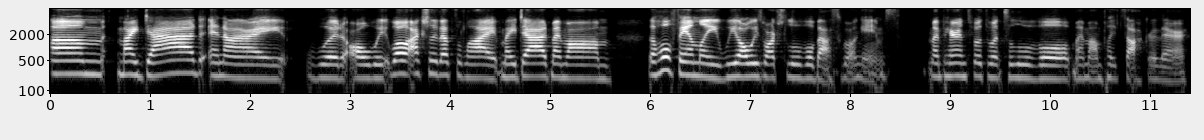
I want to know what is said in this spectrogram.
Um, my dad and I would always. Well, actually, that's a lie. My dad, my mom, the whole family, we always watched Louisville basketball games. My parents both went to Louisville. My mom played soccer there,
